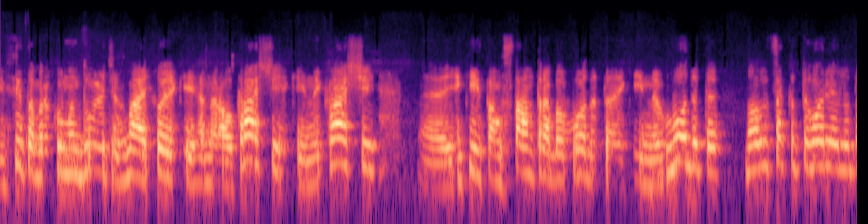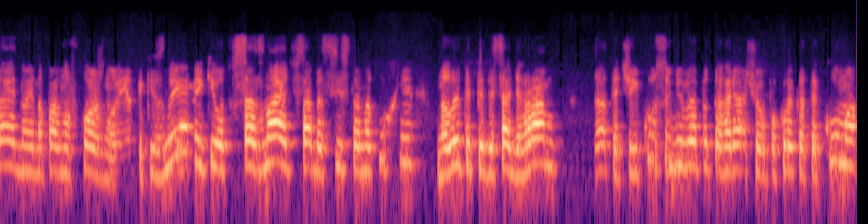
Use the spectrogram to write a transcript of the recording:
І всі там рекомендують і знають, хто який генерал кращий, який не кращий, е, який там стан треба вводити, а який не вводити. Ну але це категорія людей. Ну і напевно в кожного є такі знайомі, які от все знають, в себе сісти на кухні, налити 50 грам, дати чайку собі випити гарячого, покликати кума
